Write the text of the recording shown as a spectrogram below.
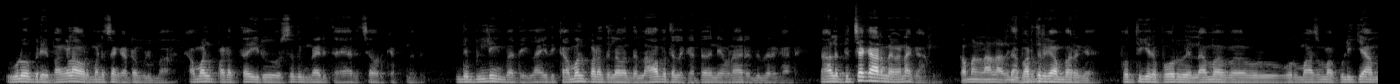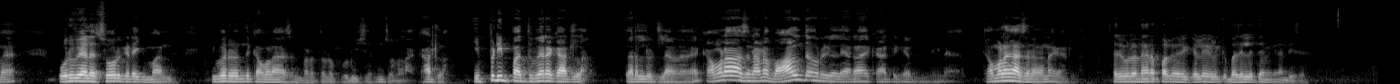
இவ்வளோ பெரிய பங்களா ஒரு மனுஷன் கட்ட முடியுமா? கமல் படத்தை இருபது வருஷத்துக்கு முன்னாடி தயாரித்து அவர் கட்டினது. இந்த பில்டிங் பார்த்தீங்களா இது கமல் படத்தில் வந்த லாபத்தில் கட்டதுன்னு எவனா ரெண்டு பேரும் காட்டு. நாலு பிச்சைக்காரனை வேணால் காட்டணும் கமல்னால இந்த அழிஞ்சு படுத்திருக்கான் பாருங்க. பொத்திக்கிற போர்வை இல்லாமல் ஒரு ஒரு மாதமாக குளிக்காமல் ஒருவேளை சோறு கிடைக்குமான்னு இவர் வந்து கமலஹாசன் படத்தோட ப்ரொடியூசர்னு சொல்லலாம். காட்டலாம். இப்படி பத்து பேரை காட்டலாம். விரல் வீட்டில் கமலஹாசனோட வாழ்ந்தவர்கள் யாராவது காட்டுங்க அப்படின்னீங்கன்னா கமலஹாசனை வேணால் காட்டலாம். சரி இவ்வளோ நேரம் பல்வேறு கேள்விகளுக்கு பதிலளித்தமைக்கு நன்றி சார்.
